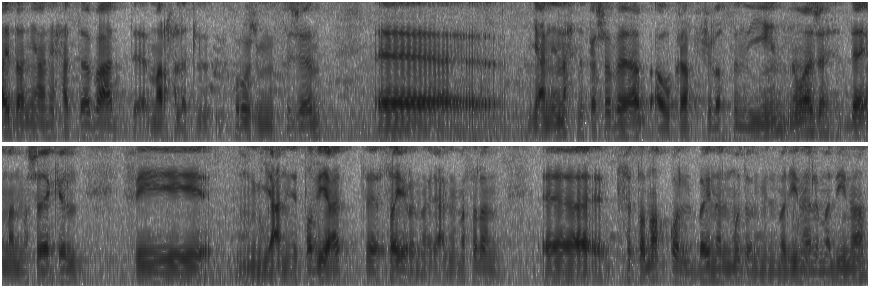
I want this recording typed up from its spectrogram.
أيضا يعني حتى بعد مرحلة الخروج من السجن آه، يعني نحن كشباب أو كفلسطينيين نواجه دائما مشاكل في يعني طبيعة سيرنا. يعني مثلا آه، في التنقل بين المدن من مدينة لمدينة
